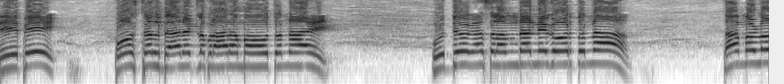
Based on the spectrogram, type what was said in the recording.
రేపే పోస్టల్ బ్యాలెట్లు ప్రారంభం అవుతున్నాయి ఉద్యోగస్తులందరినీ కోరుతున్నా. తమ్ముళ్ళు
